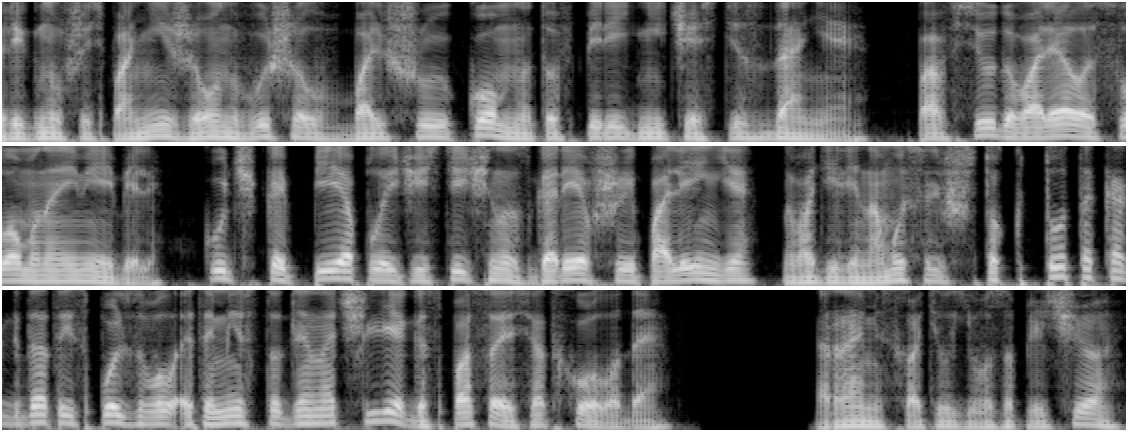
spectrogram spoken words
Пригнувшись пониже, он вышел в большую комнату в передней части здания. Повсюду валялась сломанная мебель. Кучка пепла и частично сгоревшие поленья наводили на мысль, что кто-то когда-то использовал это место для ночлега, спасаясь от холода. Рами схватил его за плечо,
